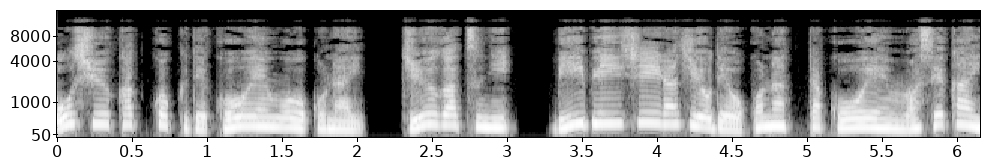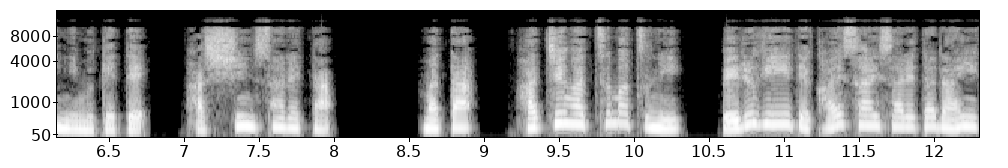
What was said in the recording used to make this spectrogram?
欧州各国で講演を行い、10月に BBC ラジオで行った講演は世界に向けて発信された。また、8月末にベルギーで開催された第1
